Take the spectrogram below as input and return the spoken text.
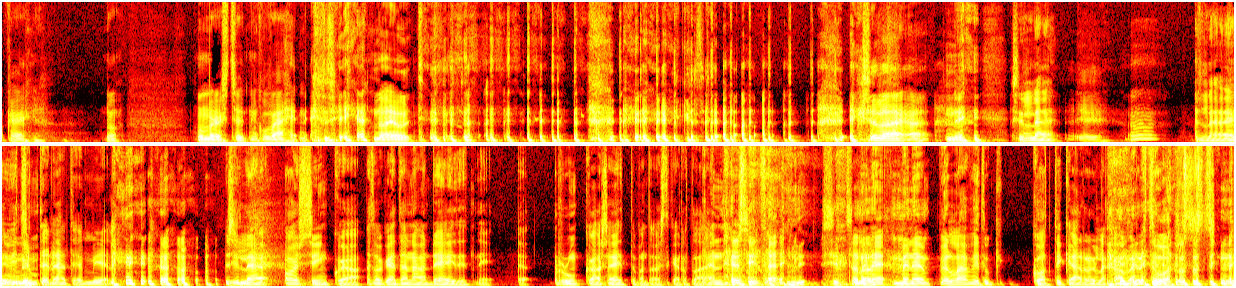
Okei. Okay. No, mun mielestä se niinku vähenee siihen. No joo. Eikö se, eikö se vähä? Niin, silleen, Ei. silleen Ei vitsi, nyt enää tee mieli. silleen ois sinkkuja, että okei tänään on deitit, niin runkkaa 17 kertaa ennen sitä. Niin, sit sanoo- menee, menee jollain vitu kottikärryllä kaveri tuossa sinne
